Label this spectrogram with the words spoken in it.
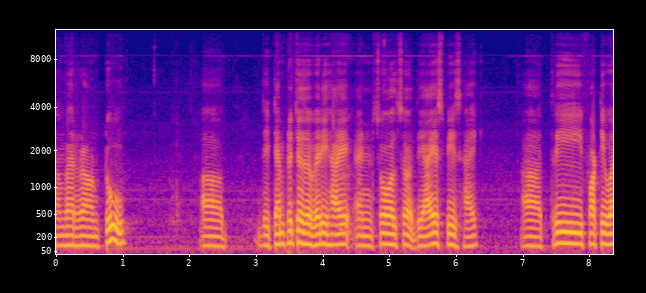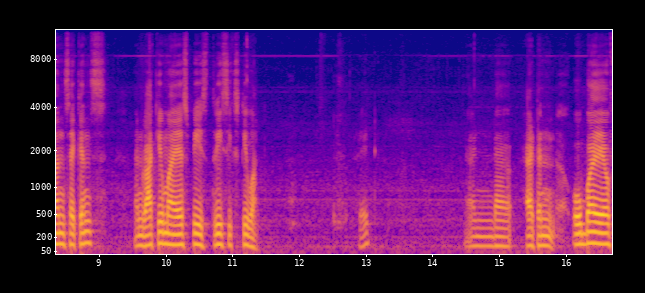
somewhere around 2 uh, the temperatures are very high and so also the ISP is high uh, 341 seconds and vacuum ISP is 361 right and uh, at an O by F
